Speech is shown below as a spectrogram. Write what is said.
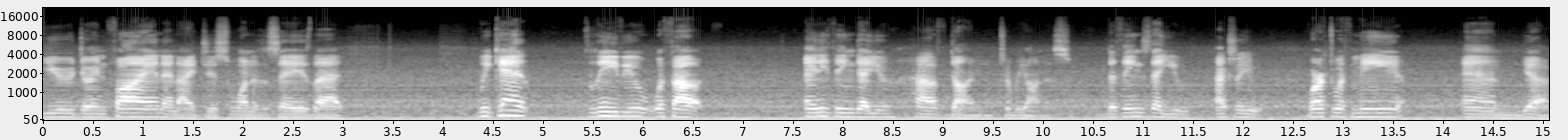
you're doing fine, and I just wanted to say is that we can't leave you without anything that you have done. To be honest, the things that you actually worked with me, and yeah.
